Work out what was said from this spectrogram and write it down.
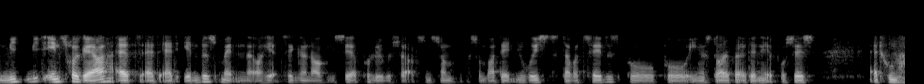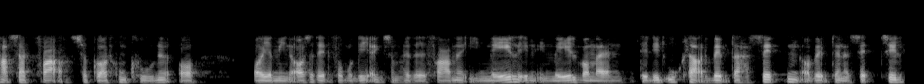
Mit, mit indtryk er, at, at, at embedsmændene, og her tænker jeg nok især på Løkke Sørensen, som, som var den jurist, der var tættest på, på Inger Støjberg i den her proces, at hun har sagt fra så godt hun kunne, og, og jeg mener også, at den formulering, som har været fremme i en mail, en, en mail, hvor man, det er lidt uklart, hvem der har sendt den, og hvem den er sendt til,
